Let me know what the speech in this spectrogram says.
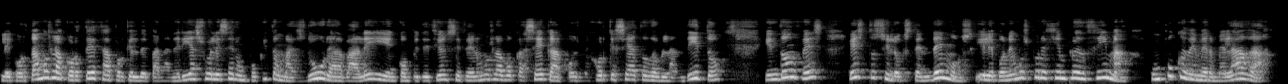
le cortamos la corteza porque el de panadería suele ser un poquito más dura, ¿vale? Y en competición si tenemos la boca seca, pues mejor que sea todo blandito, y entonces esto si lo extendemos y le ponemos, por ejemplo, encima un poco de mermelada,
